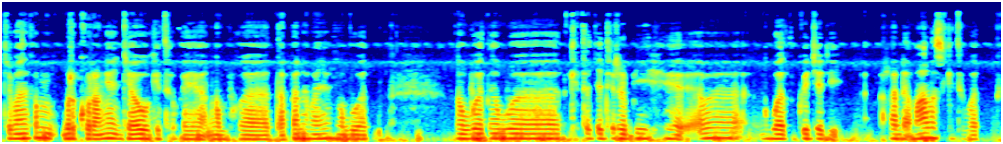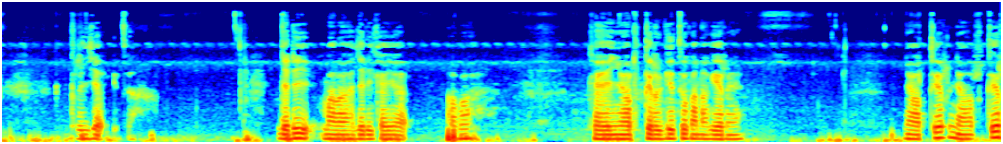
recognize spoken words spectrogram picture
Cuman kan berkurangnya jauh gitu kayak ngebuat apa namanya ngebuat ngebuat ngebuat kita jadi lebih ya, apa ngebuat gue jadi rada malas gitu buat kerja gitu. Jadi malah jadi kayak apa kayak nyortir gitu kan akhirnya. Nyortir nyortir.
